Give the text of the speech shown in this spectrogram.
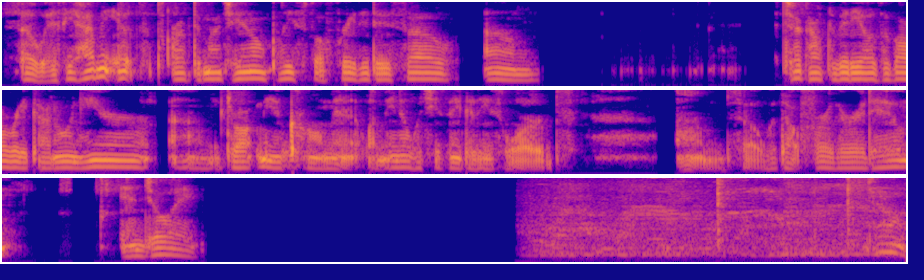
So if you haven't yet subscribed to my channel, please feel free to do so. Um, check out the videos I've already got on here. Um, drop me a comment. Let me know what you think of these orbs. Um, so without further ado, enjoy. Joe.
